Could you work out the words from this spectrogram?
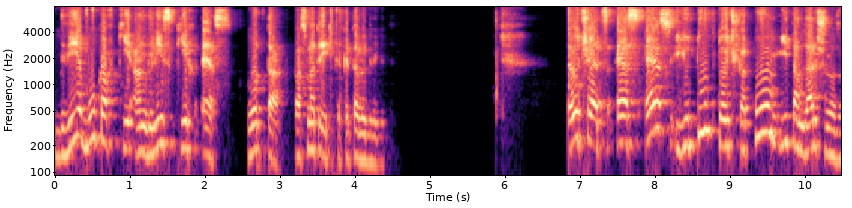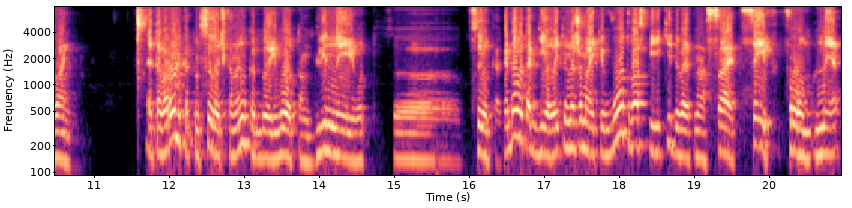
две буковки английских S. Вот так. Посмотрите, как это выглядит. Получается ss youtube.com и там дальше название этого ролика, там ссылочка на ну, как бы его там длинные вот э, ссылка. Когда вы так делаете, нажимаете вот, вас перекидывает на сайт Save from Net,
